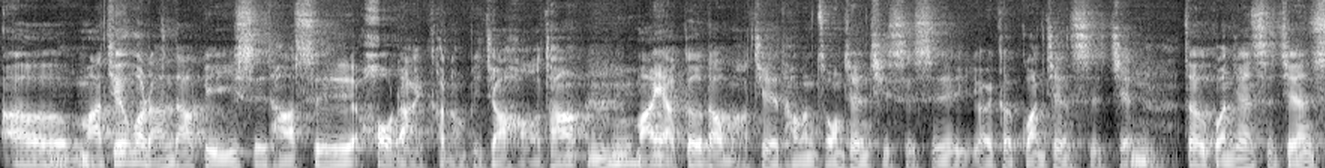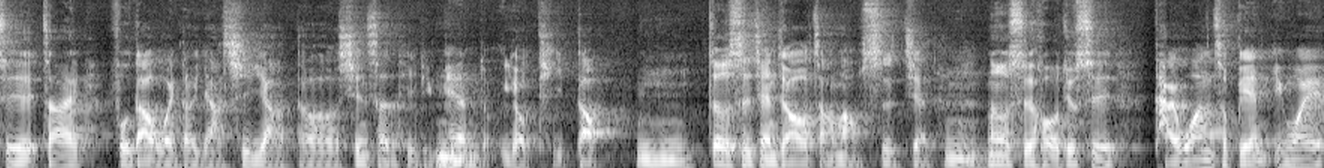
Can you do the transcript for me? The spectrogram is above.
呃，马杰或兰大毕医师，他是后来可能比较好。他马雅哥到马街，他们中间其实是有一个关键事件，这个关键事件是在傅大伟的亚细亚的新身体里面有提到，嗯哼，这个事件叫长老事件，嗯，那个时候就是台湾这边因为。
